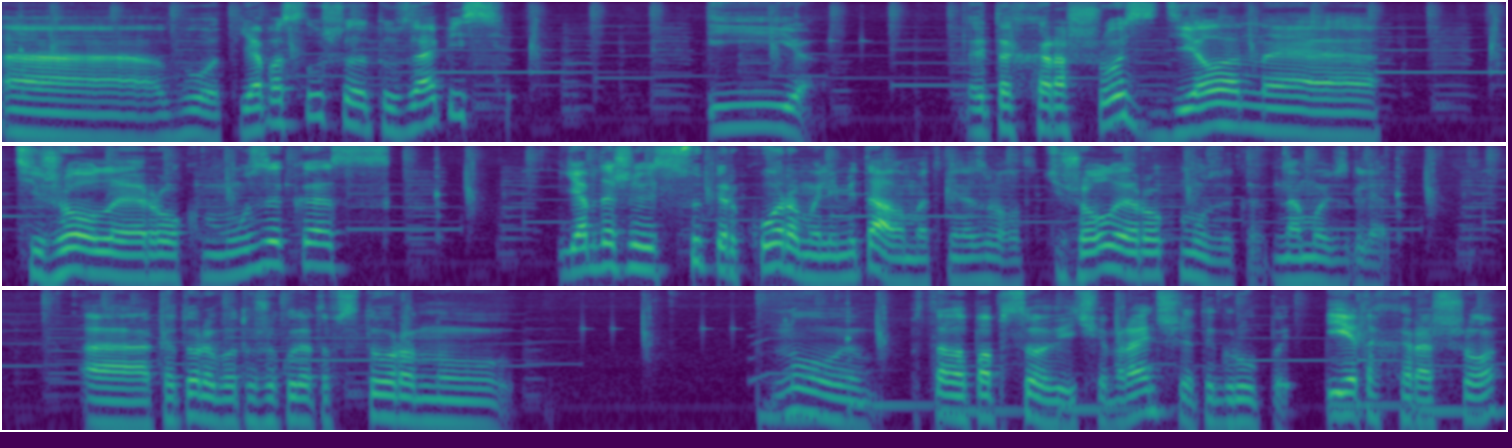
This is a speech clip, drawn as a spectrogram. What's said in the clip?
А, вот, я послушал эту запись, и это хорошо сделанная тяжелая рок-музыка с я бы даже суперкором или металлом это не назвал. Это тяжелая рок-музыка, на мой взгляд. А, которая вот уже куда-то в сторону, ну, стала попсовее, чем раньше этой группы. И это хорошо.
